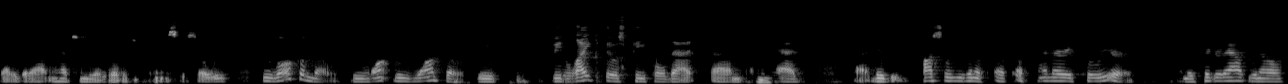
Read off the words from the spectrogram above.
got to get out and have some real world experiences. So we, we welcome those. We want we want those. We we like those people that um, mm-hmm. had uh, maybe possibly even a, a, primary career, and they figured out, you know,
